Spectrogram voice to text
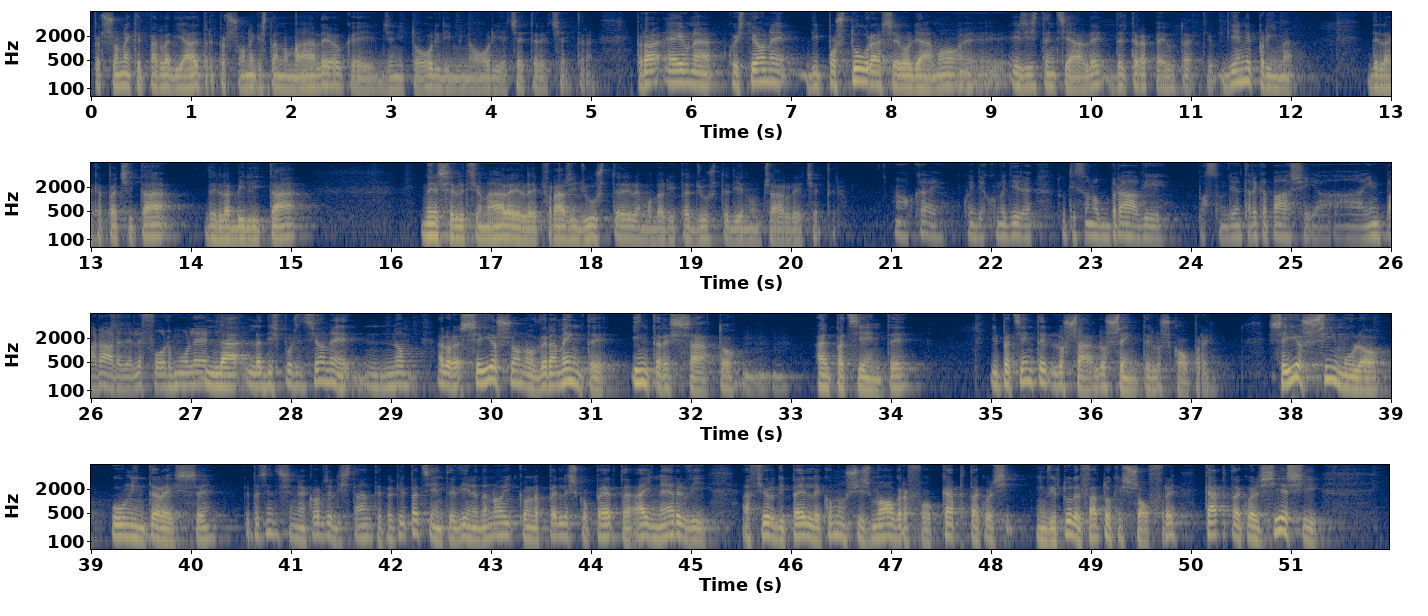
persona che parla di altre persone che stanno male o che genitori di minori, eccetera, eccetera. Però è una questione di postura, se vogliamo, eh, esistenziale del terapeuta che viene prima della capacità, dell'abilità nel selezionare le frasi giuste, le modalità giuste di enunciarle, eccetera. Ok, quindi è come dire, tutti sono bravi possono diventare capaci a imparare delle formule. La, la disposizione, non... allora se io sono veramente interessato mm -hmm. al paziente, il paziente lo sa, lo sente, lo scopre. Se io simulo un interesse, il paziente se ne accorge all'istante perché il paziente viene da noi con la pelle scoperta, ha i nervi a fior di pelle come un sismografo, capta qualsiasi, in virtù del fatto che soffre, capta qualsiasi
